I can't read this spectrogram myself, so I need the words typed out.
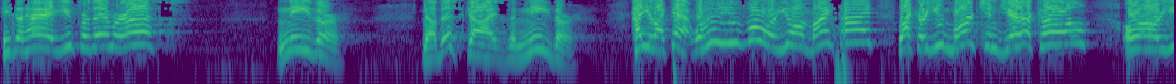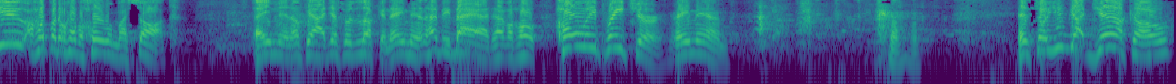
He said, Hey, you for them or us? Neither. Now, this guy's the neither. How do you like that? Well, who are you for? Are you on my side? Like, are you marching Jericho? Or are you, I hope I don't have a hole in my sock. Amen. Okay, I just was looking. Amen. That'd be bad. Have a whole holy preacher. Amen. and so you've got Jericho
